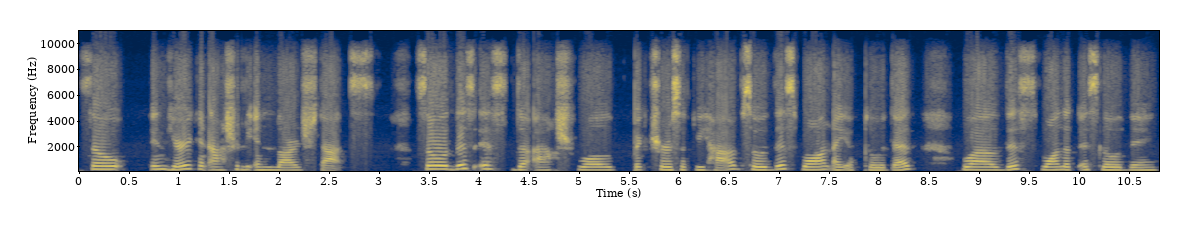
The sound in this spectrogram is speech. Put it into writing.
So in here, you can actually enlarge that. So this is the actual pictures that we have. So this one I uploaded, while this one that is loading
